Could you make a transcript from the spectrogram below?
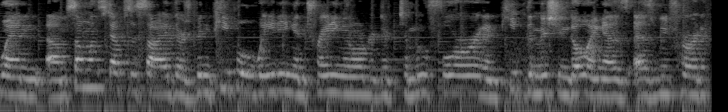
when um, someone steps aside, there's been people waiting and training in order to, to move forward and keep the mission going, as, as we've heard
